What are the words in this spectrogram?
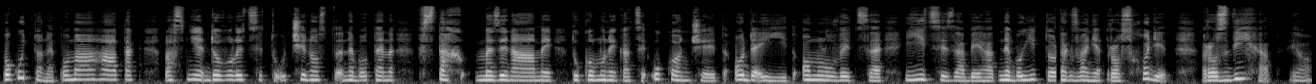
pokud to nepomáhá, tak vlastně dovolit si tu činnost nebo ten vztah mezi námi, tu komunikaci ukončit, odejít, omluvit se, jít si zaběhat nebo jít to takzvaně rozchodit, rozdýchat. Jo.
